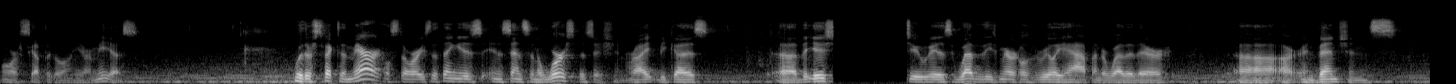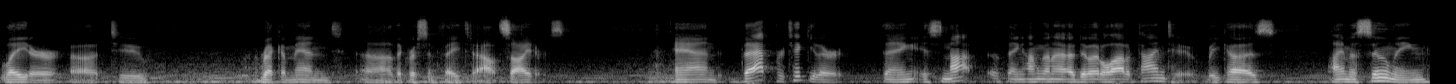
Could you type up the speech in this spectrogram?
more skeptical than Jeremias. With respect to the miracle stories, the thing is, in a sense, in a worse position, right? Because uh, the issue is whether these miracles really happened or whether they're uh, are inventions later uh, to recommend uh, the Christian faith to outsiders. And that particular thing is not a thing I'm going to devote a lot of time to because I'm assuming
